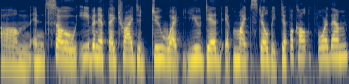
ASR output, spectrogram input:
Um, and so, even if they tried to do what you did, it might still be difficult for them.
